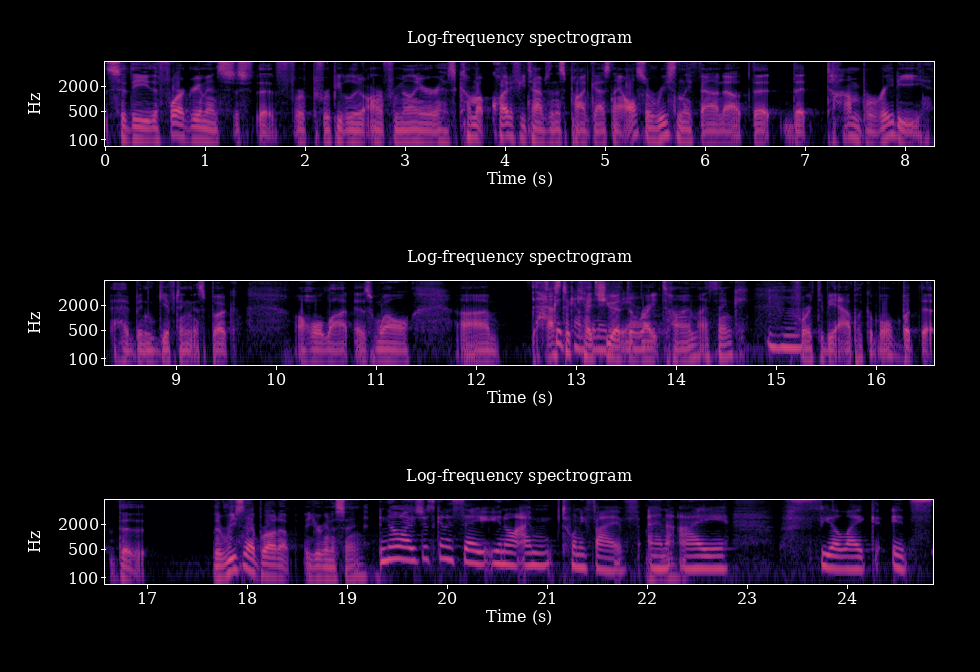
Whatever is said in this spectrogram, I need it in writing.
So the the four agreements just uh, for for people who aren't familiar has come up quite a few times in this podcast. And i also recently found out that that tom brady had been gifting this book a whole lot as well. Um, it has to catch you at the in. right time i think for it to be applicable. But the the the reason i brought up you're going to say? No, I was just gonna say, you know, I'm 25 and I feel like it's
